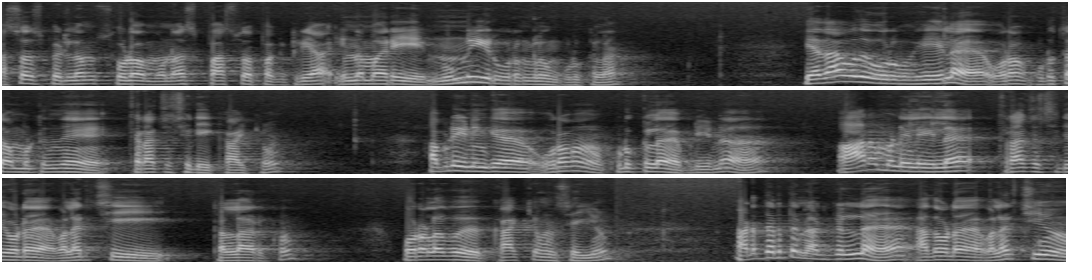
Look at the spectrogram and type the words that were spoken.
அசோஸ்பெடலம் சூடோமோனாஸ் பாஸ்போபாக்டீரியா இந்த மாதிரி நுண்ணுயிர் உரங்களும் கொடுக்கலாம். ஏதாவது ஒரு வகையில் உரம் கொடுத்தா மட்டும்தான் திராட்சை செடி காய்க்கும். அப்படி நீங்கள் உரம் கொடுக்கல அப்படின்னா ஆரம்ப நிலையில் திராட்சை செடியோட வளர்ச்சி நல்லா இருக்கும். ஓரளவு காய்க்கவும் செய்யும். அடுத்தடுத்த நாட்களில் அதோட வளர்ச்சியும்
